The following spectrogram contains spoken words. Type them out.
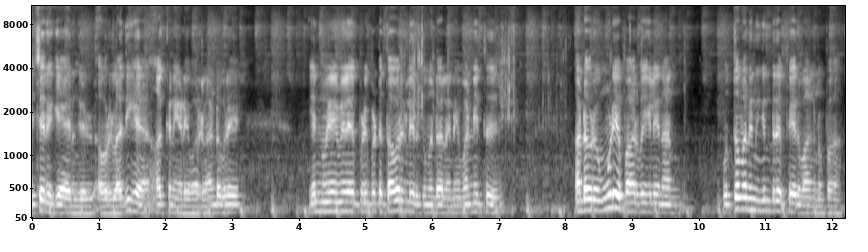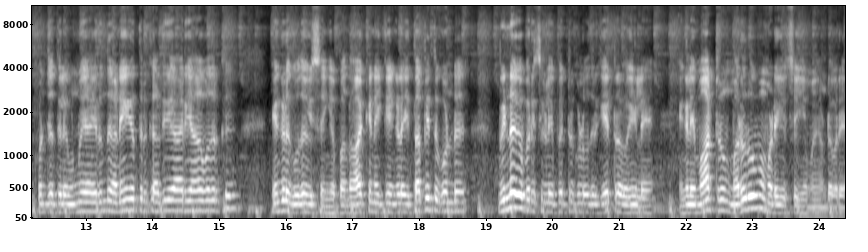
எச்சரிக்கையாக இருங்கள் அவர்கள் அதிக ஆக்கணை அடைவார்கள். ஆண்டவரே என் மேலே இப்படிப்பட்ட தவறுகள் இருக்கும் என்றால் என்னை மன்னித்து ஆண்டவர் உம்முடைய பார்வையிலே நான் உத்தமன் என்கின்ற பேர் வாங்கினப்பா கொஞ்சத்தில் உண்மையாக இருந்து அநேகத்திற்கு அதிகாரியாகுவதற்கு எங்களுக்கு உதவி செய்யுங்கப்பா. அந்த ஆக்கினைக்கு எங்களை தப்பித்து கொண்டு விண்ணக பரிசுகளை பெற்றுக்கொள்வதற்கு ஏற்ற வகையில் எங்களை மாற்றும் மறுரூபம் அடைய செய்யும் ஆண்டவரே.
